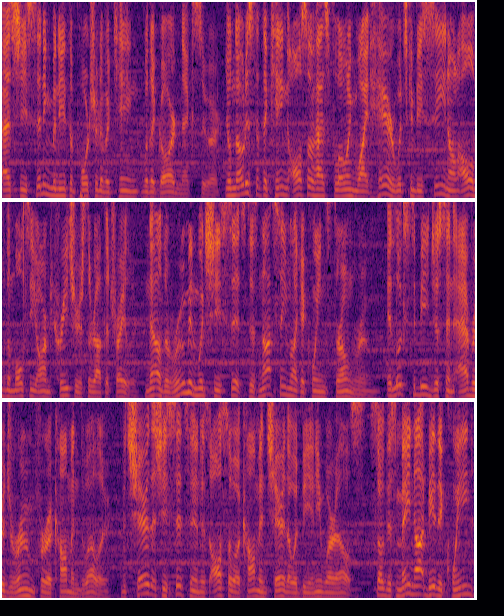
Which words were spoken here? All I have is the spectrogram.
as she's sitting beneath a portrait of a king with a guard next to her. You'll notice that the king also has flowing white hair which can be seen on all of the multi-armed creatures throughout the trailer. Now the room in which she sits does not seem like a queen's throne room. It looks to be just an average room for a common dweller. The chair that she sits in is also a common chair that would be anywhere else. So this may not be the queen,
